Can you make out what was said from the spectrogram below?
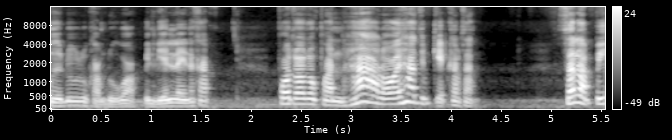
มือดูดูคำดูว่าเป็นเหรียญอะไรนะครับพศ2557 ครับท่านสำหรับปี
